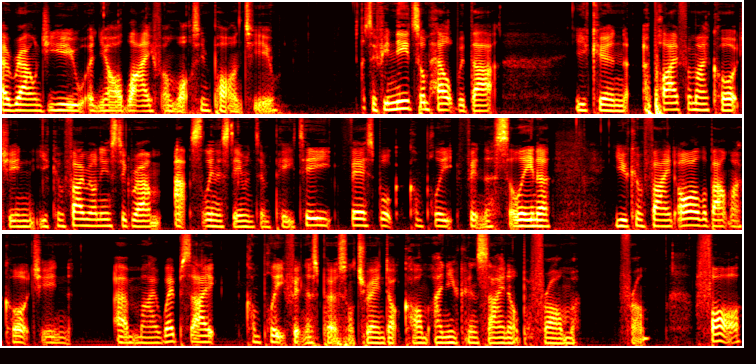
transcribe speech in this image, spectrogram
around you and your life and what's important to you. So if you need some help with that, you can apply for my coaching. You can find me on Instagram at Selena Stevenson PT, Facebook Complete Fitness Selena. You can find all about my coaching at my website, completefitnesspersonaltrain.com, and you can sign up from from for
